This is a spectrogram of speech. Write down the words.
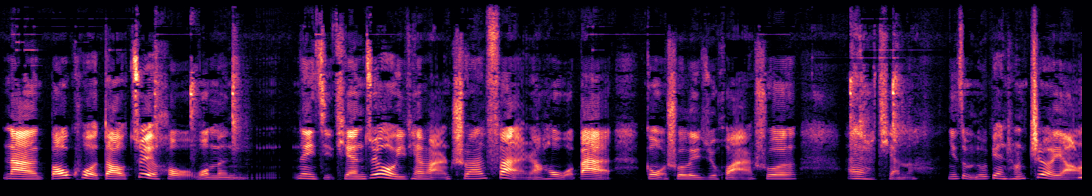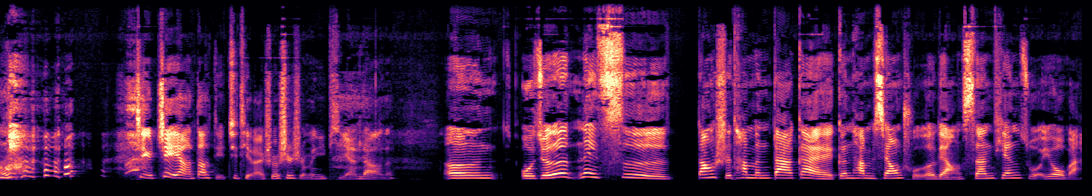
那包括到最后，我们那几天最后一天晚上吃完饭，然后我爸跟我说了一句话，说：“哎呀，天哪，你怎么都变成这样了？这个这样到底具体来说是什么？你体验到的？”嗯，我觉得那次当时他们大概跟他们相处了两三天左右吧。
